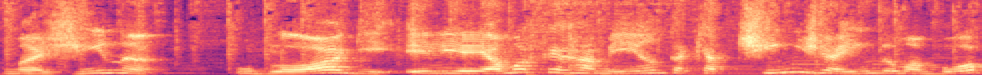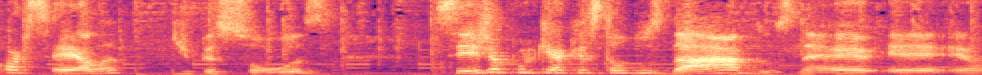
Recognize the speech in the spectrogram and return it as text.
imagina, o blog ele é uma ferramenta que atinge ainda uma boa parcela de pessoas seja porque a questão dos dados, né, é, é,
